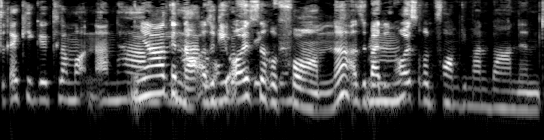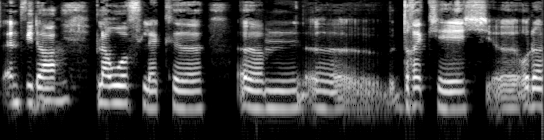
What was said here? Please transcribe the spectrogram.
dreckige Klamotten anhaben. ja, genau, Haare also die äußere sind. Form, ne? Also bei den Mhm. äußeren Formen, die man wahrnimmt. Entweder Mhm. blaue Flecke, ähm, äh, dreckig äh, oder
